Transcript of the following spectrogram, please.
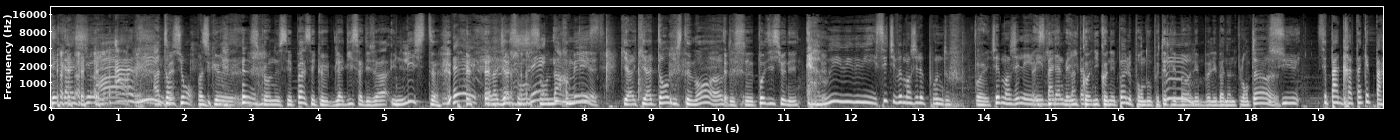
dégager. Ah. Attention, parce que ce qu'on ne sait pas, c'est que Gladys a déjà une liste. Hey, Elle a déjà son, armée qui, a- qui attend justement hein, de se positionner. Ah oui, oui, oui, oui. Si tu veux manger le pondou, Oui. tu veux manger les, qu'il- bananes mais il plantains. ne connaît pas le pando. Peut-être les Hmm. ba- les, les bananes plantains. euh, Tu- C'est pas grave, t'inquiète pas.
